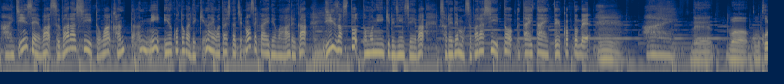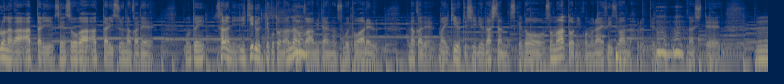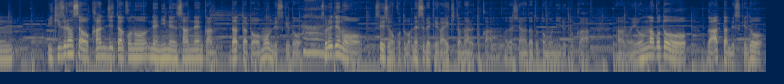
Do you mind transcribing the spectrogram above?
はい、人生は素晴らしいとは簡単に言うことができない私たちの世界ではあるがジーザスと共に生きる人生はそれでも素晴らしいと歌いたいということで、うん、はいねまあこのコロナがあったり戦争があったりする中で本当にさらに生きるってことは何なのかみたいなのすごい問われる。中で、まあ、生きるって CD を出したんですけどその後にこの「Life is Wonderful」っていうのも出してうん生きづらさを感じたこのね2年3年間だったとは思うんですけどそれでも聖書の言葉ね全てが益となるとか私あなたと共にいるとかあのいろんなことがあったんですけど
